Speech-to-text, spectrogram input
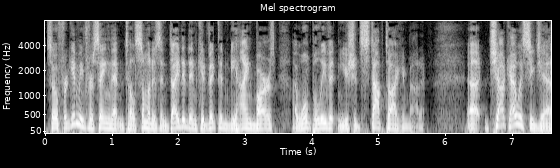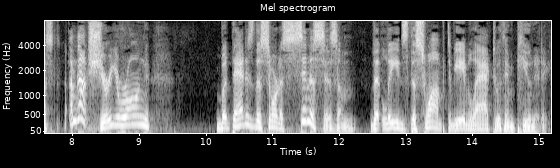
So forgive me for saying that until someone is indicted and convicted and behind bars, I won't believe it, and you should stop talking about it. Uh, Chuck, I would suggest, I'm not sure you're wrong, but that is the sort of cynicism that leads the swamp to be able to act with impunity.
